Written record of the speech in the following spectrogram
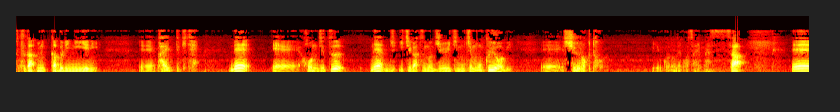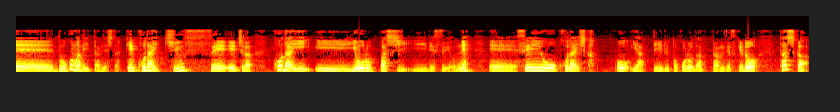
2日、3日ぶりに家に、えー帰ってきて。で、えー本日、ね、1月の11日木曜日、え収録ということでございます。さあ、え、どこまで行ったんでしたっけ？古代中世、え違う、古代、ヨーロッパ史ですよね。え西欧古代史か。をやっているところだったんですけど、確か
